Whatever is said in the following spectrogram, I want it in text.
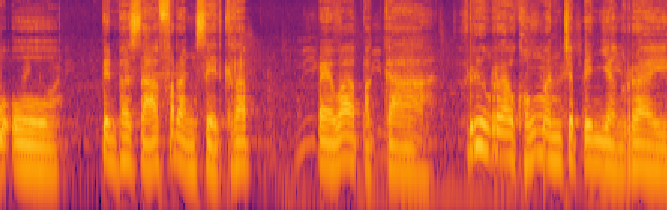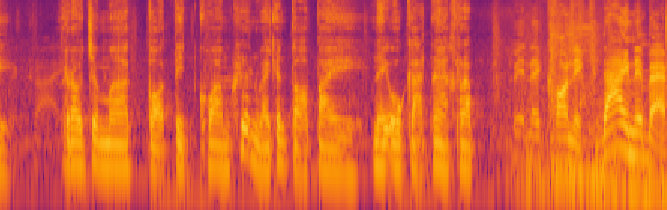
L O เป็นภาษาฝรั่งเศสครับ แปลว่าปากกา เรื่องราวของมันจะเป็นอย่างไร เราจะมาเกาะติดความเคลื่อนไหวกันต่อไปในโอกาสหน้าครับ เป็นไอคอนิกได้ในแบบ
